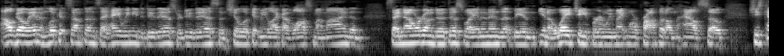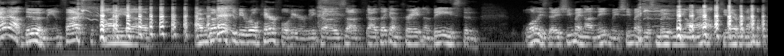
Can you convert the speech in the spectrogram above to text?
I'll go in and look at something and say, "Hey, we need to do this or do this," and she'll look at me like I've lost my mind and say, "No, we're going to do it this way," and it ends up being you know way cheaper, and we make more profit on the house. So she's kind of outdoing me. In fact, I uh, I'm going to have to be real careful here because I, I think I'm creating a beast and one of these days she may not need me. She may just move me on out. You never know.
